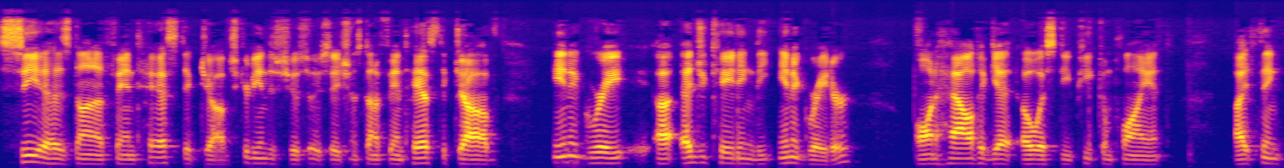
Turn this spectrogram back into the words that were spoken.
SIA has done a fantastic job. Security Industry Association has done a fantastic job integrate uh, educating the integrator on how to get OSDP compliant. I think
